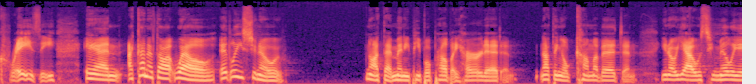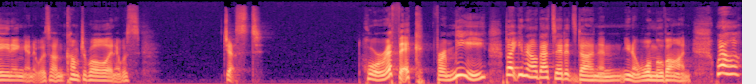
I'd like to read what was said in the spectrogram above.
crazy. And I kind of thought, well, at least, you know, not that many people probably heard it and nothing will come of it. And, you know, yeah, it was humiliating and it was uncomfortable and it was just horrific for me, but you know, that's it, it's done, and you know, we'll move on. Well,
